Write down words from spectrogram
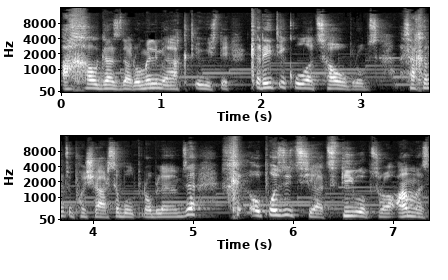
ახალგაზრდა, რომელიმე აქტივისტი კრიტიკულად საუბრობს სახელმწიფოში არსებულ პრობლემებზე, ოპოზიცია ცდილობს რომ ამას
